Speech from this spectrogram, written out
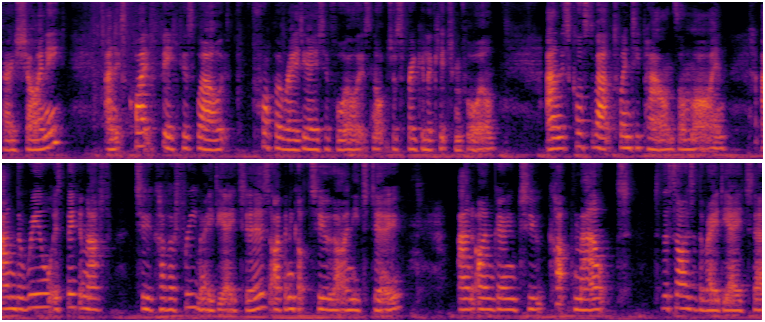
very shiny, and it's quite thick as well. It's proper radiator foil. It's not just regular kitchen foil. And it's cost about £20 online. And the reel is big enough to cover three radiators. I've only got two that I need to do. And I'm going to cut them out to the size of the radiator.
